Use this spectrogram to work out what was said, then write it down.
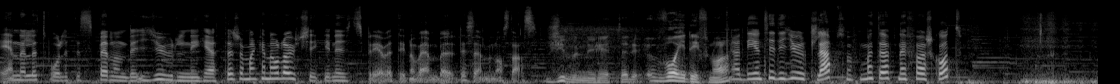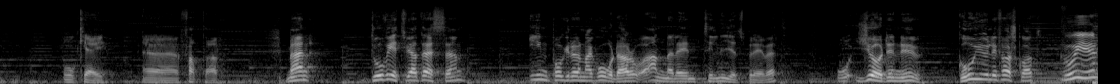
en eller två lite spännande julnyheter som man kan hålla utkik i nyhetsbrevet i november, december någonstans. Julnyheter, vad är det för några? Ja, det är en tidig julklapp som får man inte öppna i förskott. Okej, okay. eh, fattar. Men då vet vi adressen. In på Gröna Gårdar och anmäl dig till nyhetsbrevet. Och gör det nu. God jul i förskott! God jul!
